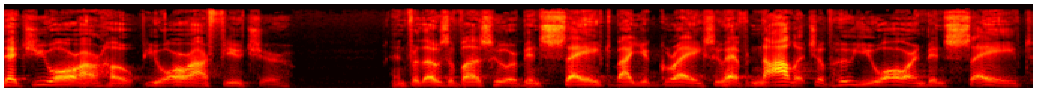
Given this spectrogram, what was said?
That you are our hope, you are our future. And for those of us who have been saved by your grace, who have knowledge of who you are and been saved,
